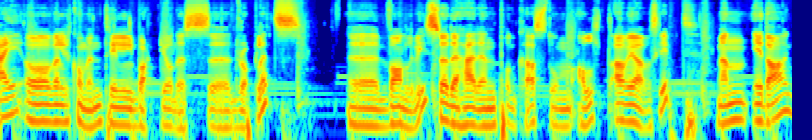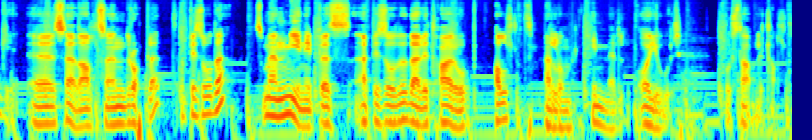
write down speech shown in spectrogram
Hei og velkommen til Bart JDs eh, Droplets. Eh, vanligvis så er det her en podkast om alt av javascript, men i dag eh, så er det altså en droplet-episode, som er en miniepisode der vi tar opp alt mellom himmel og jord, bokstavelig talt.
